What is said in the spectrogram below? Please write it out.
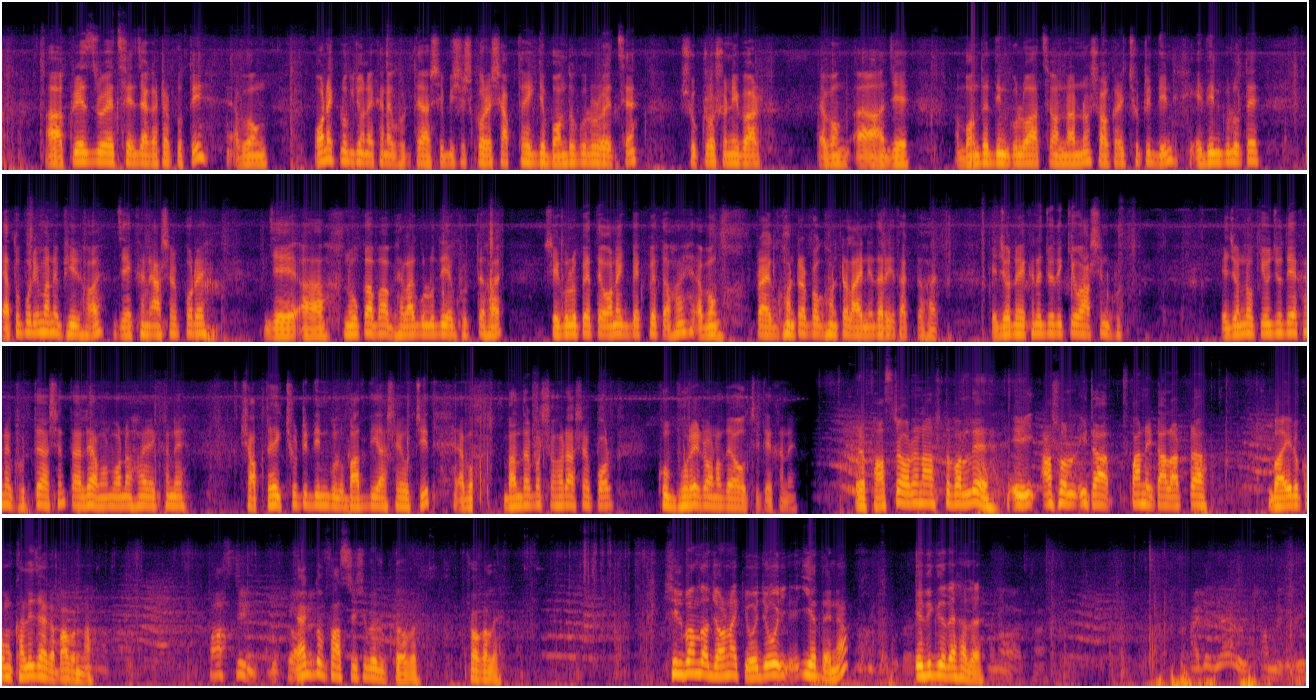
ক্রেজ রয়েছে জায়গাটার প্রতি এবং অনেক লোকজন এখানে ঘুরতে আসে বিশেষ করে সাপ্তাহিক যে বন্ধগুলো রয়েছে শুক্র শনিবার এবং যে বন্ধের দিনগুলো আছে অন্যান্য সরকারি ছুটির দিন এই দিনগুলোতে এত পরিমাণে ভিড় হয় যে এখানে আসার পরে যে নৌকা বা ভেলাগুলো দিয়ে ঘুরতে হয় সেগুলো পেতে অনেক বেগ পেতে হয় এবং প্রায় ঘণ্টার পর ঘণ্টা লাইনে দাঁড়িয়ে থাকতে হয়। এই জন্য এখানে যদি কেউ আসেন ঘুর এজন্য কেউ যদি এখানে ঘুরতে আসেন তাহলে আমার মনে হয় এখানে সাপ্তাহিক ছুটির দিনগুলো বাদ দিয়ে আসা উচিত এবং বান্দারবান শহরে আসার পর খুব ভোরে রওনা দেওয়া উচিত এখানে। এটা ফার্স্ট আওয়ারে না আসতে পারলে এই আসল এটা পানির কালারটা বা এরকম খালি জায়গা পাবেন না। একদম ফার্স্ট হিসেবে ঢুকতে হবে সকালে। শিলবান্দা ঝর্ণা কি ওই যে ওই ইয়েতে না? এদিক দিয়ে দেখা যায়। সামনে গেলে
